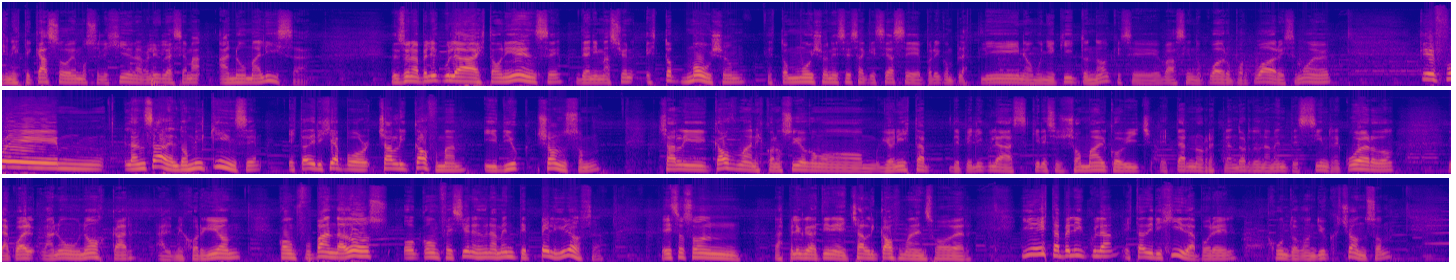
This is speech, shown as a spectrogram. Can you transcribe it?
En este caso hemos elegido una película que se llama Anomaliza. Es una película estadounidense de animación stop motion. Stop motion es esa que se hace por ahí con plastilina o muñequitos, ¿no? Que se va haciendo cuadro por cuadro y se mueve. Que fue mm, lanzada en el 2015. Está dirigida por Charlie Kaufman y Duke Johnson. Charlie Kaufman es conocido como guionista de películas, quiere ser John Malkovich, Eterno Resplandor de una mente sin recuerdo, la cual ganó un Oscar al mejor guion, con Fupanda 2 o Confesiones de una mente peligrosa. Esas son las películas que tiene Charlie Kaufman en su haber. Y esta película está dirigida por él, junto con Duke Johnson.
